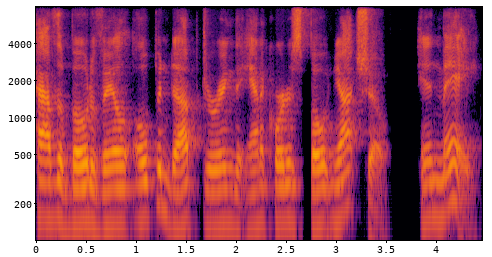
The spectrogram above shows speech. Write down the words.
have the boat avail opened up during the Anacortes Boat and Yacht Show in May.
